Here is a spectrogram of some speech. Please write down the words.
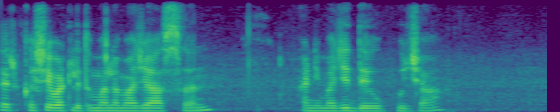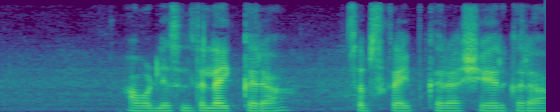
तर कसे वाटले तुम्हाला माझे आसन आणि माझी देवपूजा? आवडली असेल तर लाईक करा सबस्क्राईब करा शेअर करा.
